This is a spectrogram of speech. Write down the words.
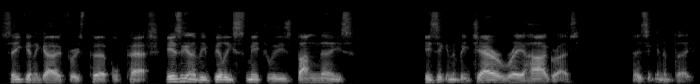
Is he going to go for his purple patch? Is it going to be Billy Smith with his bung knees? Is it going to be Jared Rea Hargreaves? Who's it going to be?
